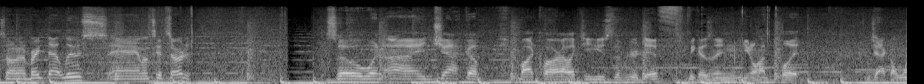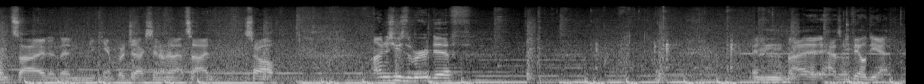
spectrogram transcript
So I'm gonna break that loose and let's get started. So when I jack up my car, I like to use the rear diff because then you don't have to put jack on one side and then you can't put a jack stand on that side. So I just use the rear diff and it hasn't failed yet.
